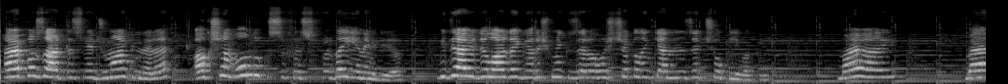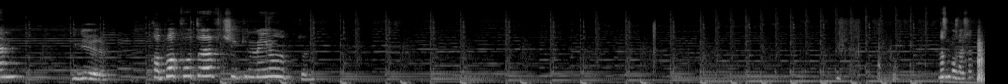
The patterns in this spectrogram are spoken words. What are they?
Her pazartesi ve cuma günleri akşam 19.00'da yeni video. Bir diğer videolarda görüşmek üzere. Hoşçakalın. Kendinize çok iyi bakın. Bay bay. Ben gidiyorum. Kapak fotoğrafı çekilmeyi unuttum. Nasıl bozarsan?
